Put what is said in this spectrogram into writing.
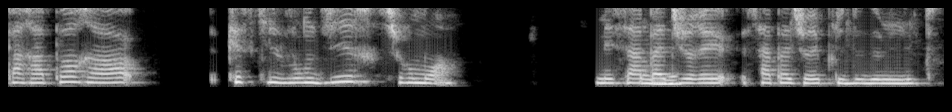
par rapport à qu'est-ce qu'ils vont dire sur moi mais ça n'a pas mhm. duré ça a pas duré plus de deux minutes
